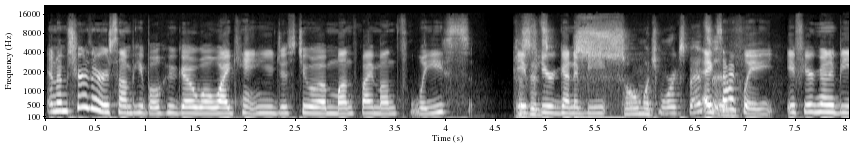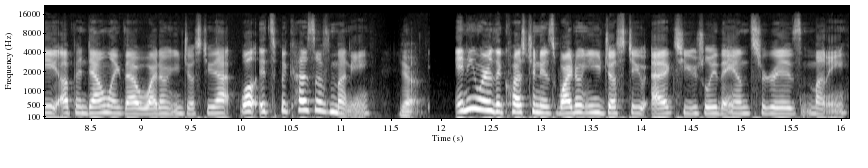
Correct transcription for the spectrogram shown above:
And I'm sure there are some people who go, well, why can't you just do a month by month lease? if you're going to be so much more expensive. Exactly. If you're going to be up and down like that, why don't you just do that? Well, it's because of money. Yeah. Anywhere the question is, why don't you just do X? Usually the answer is money.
